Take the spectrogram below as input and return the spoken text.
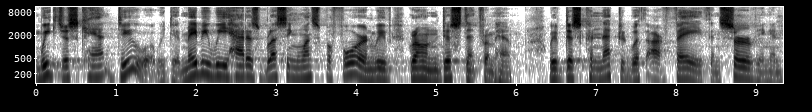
we just can't do what we did. Maybe we had his blessing once before and we've grown distant from him. We've disconnected with our faith and serving and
